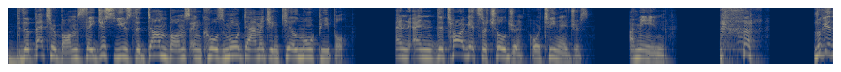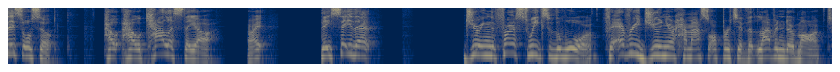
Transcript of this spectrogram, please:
the better bombs, they just use the dumb bombs and cause more damage and kill more people. And and the targets are children or teenagers. I mean, look at this also how, how callous they are, right? They say that during the first weeks of the war, for every junior Hamas operative that Lavender marked,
